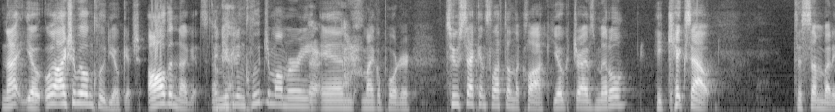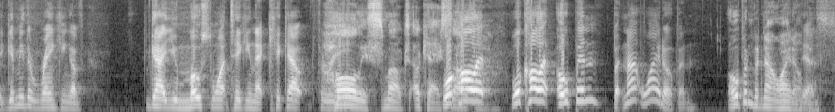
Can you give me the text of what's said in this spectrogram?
not Yo. Well, actually, we'll include Jokic. All the Nuggets, and you can include Jamal Murray There. and Michael Porter. Two seconds left on the clock. Jokic drives middle. He kicks out to somebody. Give me the ranking of guy you most want taking that kick out three. Holy smokes! Okay, we'll so- call it. We'll call it open, but not wide open. open, but not wide open. Yes.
